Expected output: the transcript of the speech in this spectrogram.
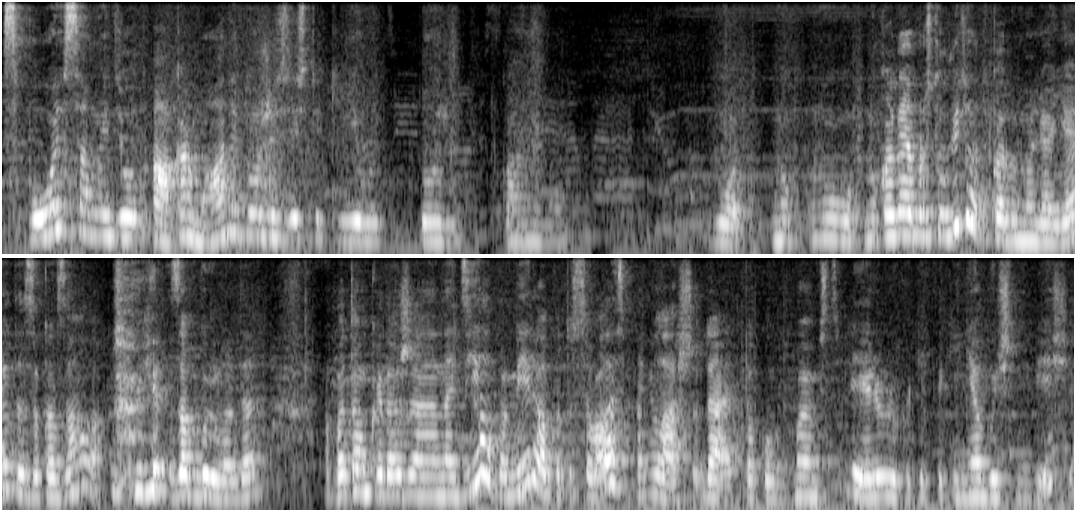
С поясом идет, а, карманы тоже здесь такие вот, тоже тканевые. Вот, ну, ну, ну, когда я просто увидела, такая думаю, ля, я это заказала, я забыла, да. А потом, когда уже надела, померила, потусовалась, поняла, что да, это такое в моем стиле, я люблю какие-то такие необычные вещи.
